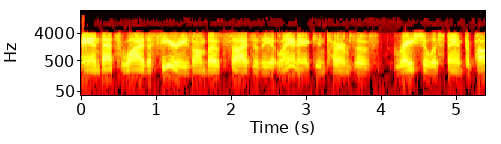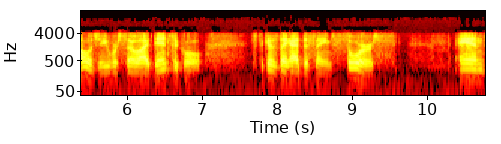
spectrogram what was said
And that's why the theories on both sides of the Atlantic, in terms of racialist anthropology, were so identical. It's because they had the same source. And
